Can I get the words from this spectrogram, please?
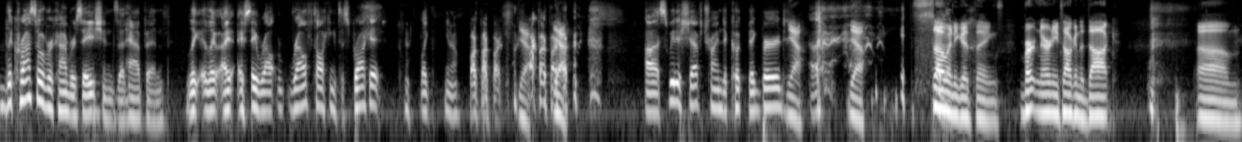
the crossover conversations that happen like like I, I say Ralph, Ralph talking to Sprocket like you know bark bark bark Yeah. bark bark bark, Yeah. bark. Uh Swedish chef trying to cook Big Bird Yeah. uh, Yeah. so many good things. Bert and Ernie talking to Doc. Um,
